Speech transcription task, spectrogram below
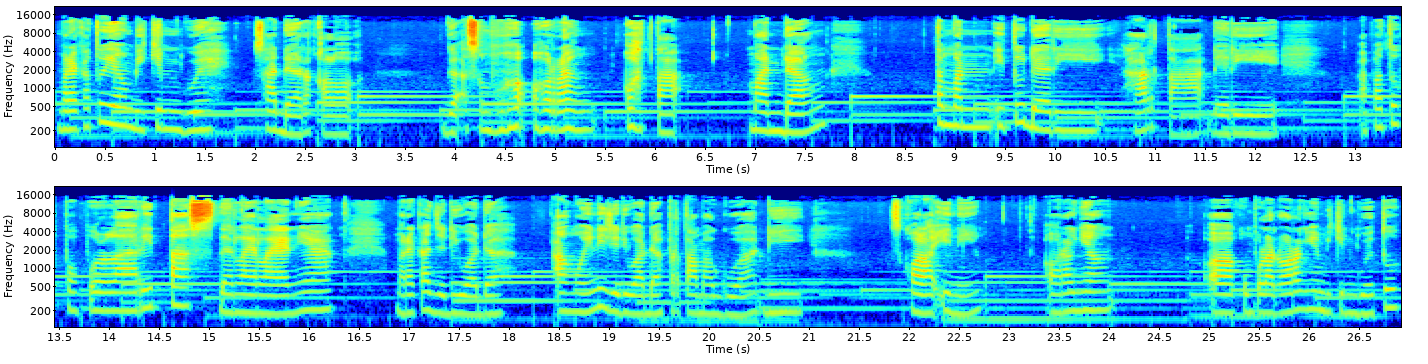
Mereka tuh yang bikin gue sadar kalau gak semua orang kota mandang temen itu dari harta dari apa tuh popularitas dan lain-lainnya. Mereka jadi wadah Ango ini jadi wadah pertama gue di sekolah ini. Orang yang uh, kumpulan orang yang bikin gue tuh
